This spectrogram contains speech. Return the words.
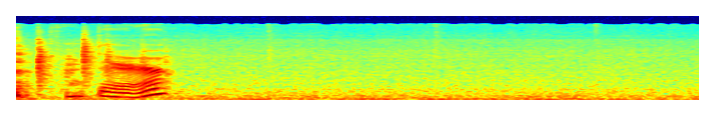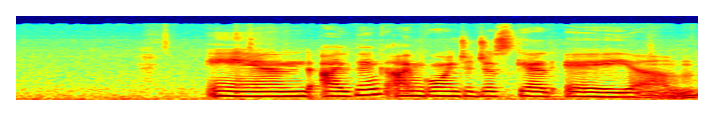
Right there. And I think I'm going to just get a, um,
